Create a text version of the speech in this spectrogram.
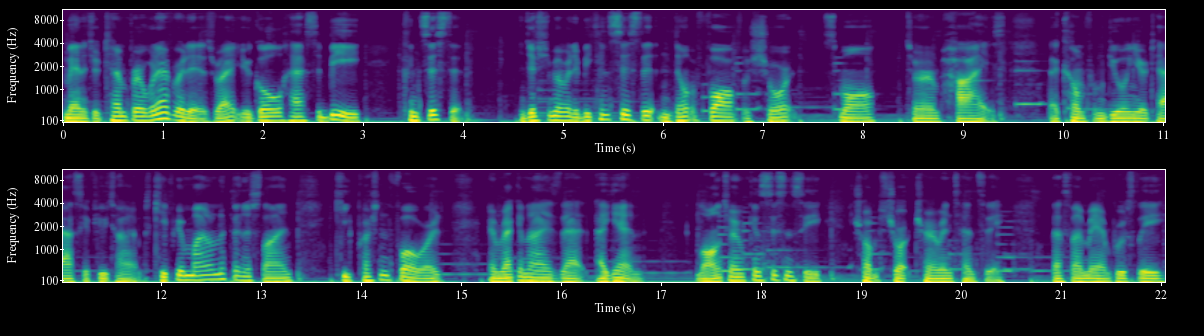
manage your temper, whatever it is, right? Your goal has to be consistent. And just remember to be consistent and don't fall for short, small term highs that come from doing your task a few times. Keep your mind on the finish line, keep pushing forward, and recognize that, again, long term consistency trumps short term intensity. That's my man Bruce Lee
